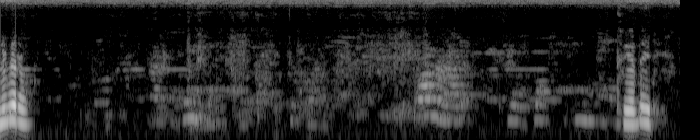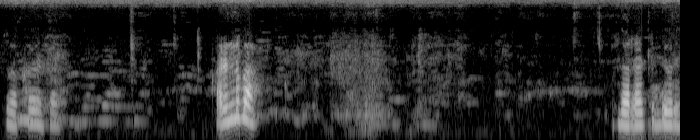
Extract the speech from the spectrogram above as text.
এনে বেরো ঠিক আছে রাখা রাখা আরে নেবা একটু ধরে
